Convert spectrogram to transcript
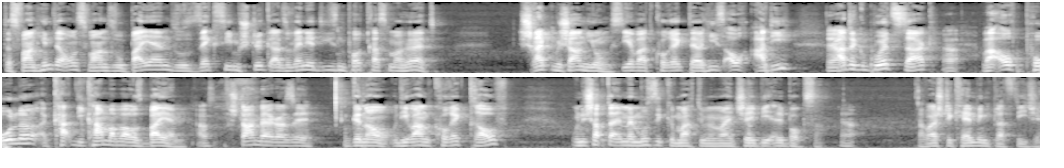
Das waren hinter uns, waren so Bayern, so sechs, sieben Stück. Also wenn ihr diesen Podcast mal hört, schreibt mich an, Jungs. Ihr wart korrekt. Der hieß auch Adi. Ja. Hatte Geburtstag. Ja. War auch Pole. Die kamen aber aus Bayern. Aus Starnberger See. Genau. Und die waren korrekt drauf. Und ich habe da immer Musik gemacht über meinen JBL-Boxer. Ja. Da war ich der Campingplatz-DJ.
